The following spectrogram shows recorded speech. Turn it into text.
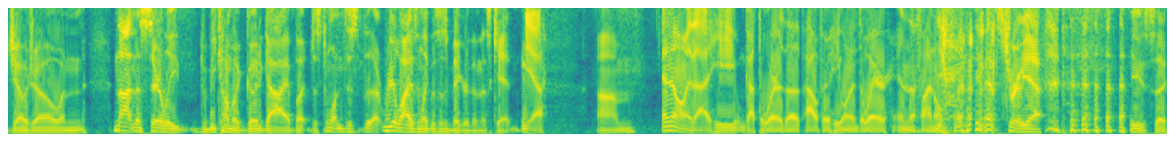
JoJo and not necessarily to become a good guy, but just one just the, realizing like this is bigger than this kid. Yeah. Um, and not only that, he got to wear the outfit he wanted to wear in the final. That's true. Yeah, he was. Uh,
